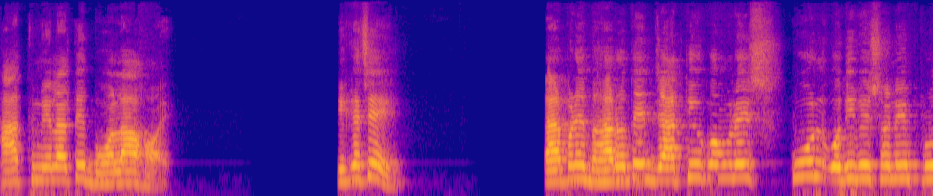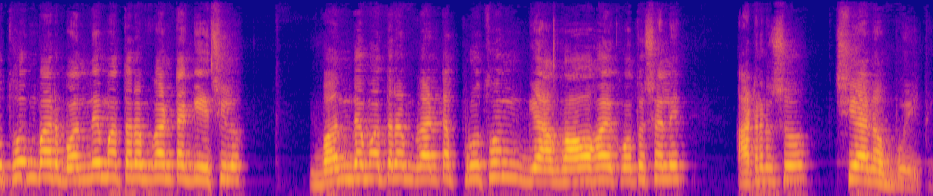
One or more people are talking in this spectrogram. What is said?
হাত মেলাতে বলা হয়। ঠিক আছে? তারপরে ভারতের জাতীয় কংগ্রেস কোন অধিবেশনে প্রথমবার বন্দে মাতরম গানটা গিয়েছিল? বন্দে মাতরম গানটা প্রথম গাওয়া হয় কত সালে? আঠারোশো ছিয়ানব্বইতে।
